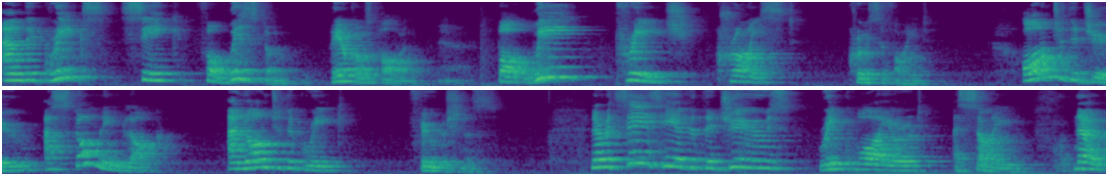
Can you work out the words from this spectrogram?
and the Greeks seek for wisdom. Here comes Paul. But we preach Christ crucified. Unto the Jew, a stumbling block, and unto the Greek, foolishness. Now it says here that the Jews required a sign. Now,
